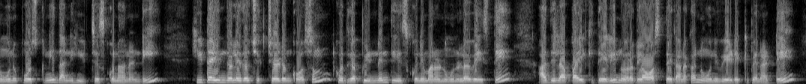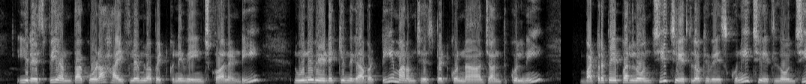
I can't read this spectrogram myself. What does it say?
నూనె పోసుకుని దాన్ని హీట్ చేసుకున్నానండి. హీట్ అయిందో లేదో చెక్ చేయడం కోసం కొద్దిగా పిండిని తీసుకుని మన నూనెలో వేస్తే అది ఇలా పైకి తేలి నొరగలా వస్తే కనుక నూనె వేడెక్కిపోయినట్టే. ఈ రెసిపీ అంతా కూడా హై ఫ్లేమ్లో పెట్టుకుని వేయించుకోవాలండి. నూనె వేడెక్కింది కాబట్టి మనం చేసి పెట్టుకున్న జంతుకుల్ని బటర్ పేపర్లోంచి చేతిలోకి వేసుకుని చేతిలోంచి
